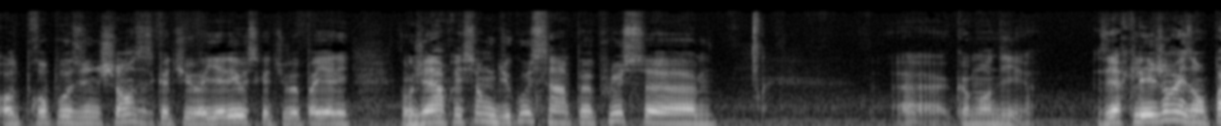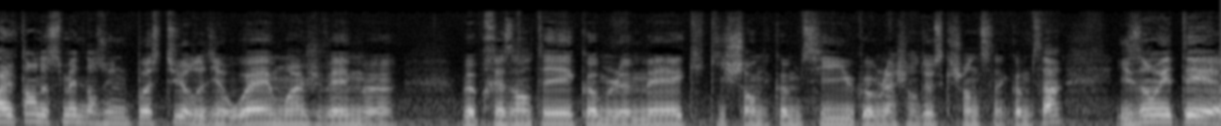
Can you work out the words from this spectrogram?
on, te propose une chance. Est-ce que tu veux y aller ou est-ce que tu veux pas y aller? Donc, j'ai l'impression que du coup, c'est un peu plus, euh, euh, comment dire? C'est-à-dire que les gens, ils ont pas le temps de se mettre dans une posture de dire, ouais, moi, je vais me me présenter comme le mec qui chante comme ci ou comme la chanteuse qui chante comme ça. Ils ont été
